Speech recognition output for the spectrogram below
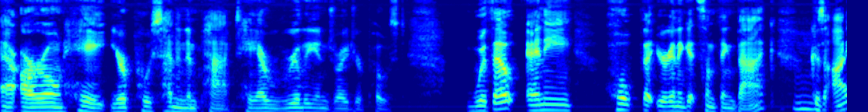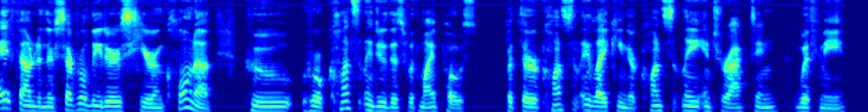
our own, hey, your post had an impact. Hey, I really enjoyed your post without any hope that you're going to get something back. Because mm. I have found, and there's several leaders here in Kelowna who, who constantly do this with my posts, but they're constantly liking, they're constantly interacting with me.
